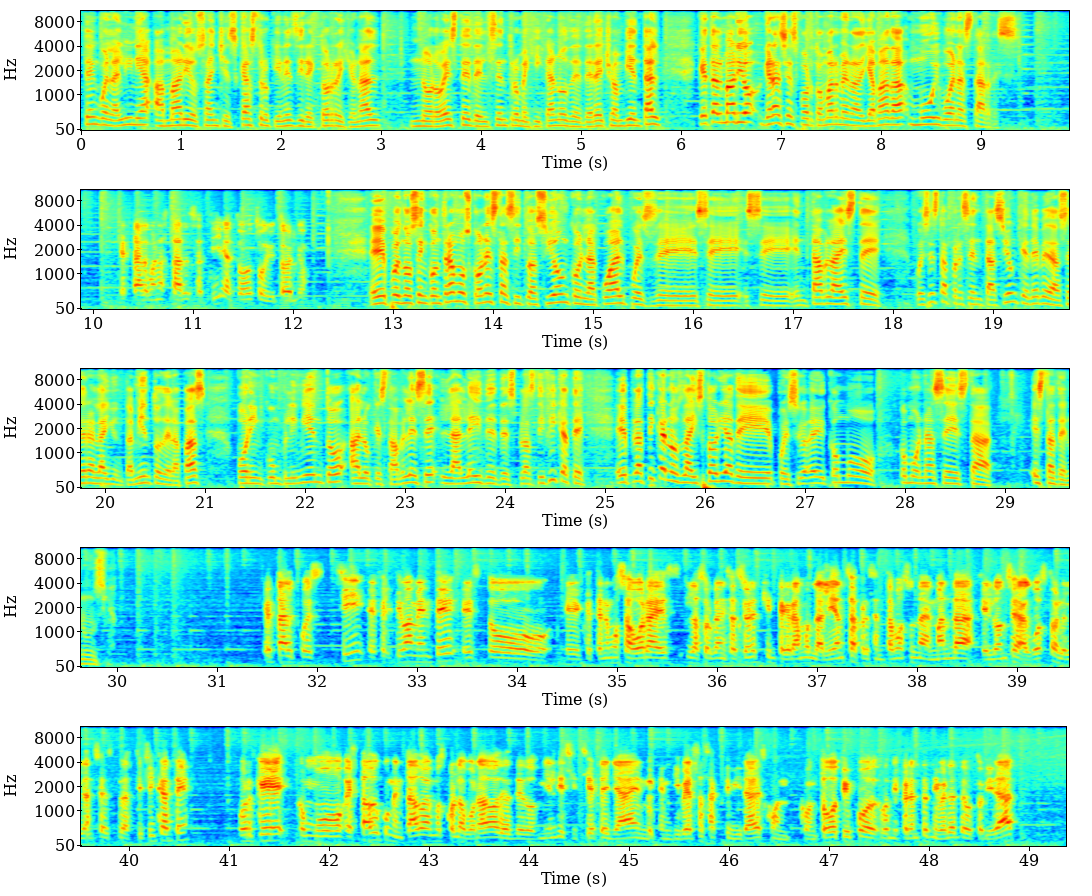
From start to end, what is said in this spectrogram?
tengo en la línea a Mario Sánchez Castro, quien es director regional noroeste del Centro Mexicano de Derecho Ambiental. ¿Qué tal, Mario? Gracias por tomarme la llamada. Muy buenas tardes. ¿Qué tal? Buenas tardes a ti y a todo tu auditorio. Eh, pues nos encontramos con esta situación con la cual pues eh, se, entabla este pues esta presentación que debe de hacer el Ayuntamiento de La Paz por incumplimiento a lo que establece la ley de desplastifícate. Eh, platícanos la historia de pues cómo, cómo nace esta, esta denuncia. ¿Qué tal? Pues sí, efectivamente, esto eh, que tenemos ahora es las organizaciones que integramos la alianza, presentamos una demanda el 11 de agosto, la alianza es Plastifícate, porque como está documentado, hemos colaborado desde 2017 ya en, diversas actividades con, con, todo tipo, con diferentes niveles de autoridad,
